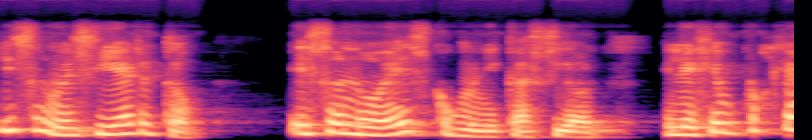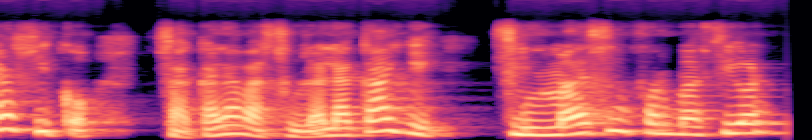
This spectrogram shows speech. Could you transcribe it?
Y eso no es cierto. Eso no es comunicación. El ejemplo clásico, saca la basura a la calle sin más información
